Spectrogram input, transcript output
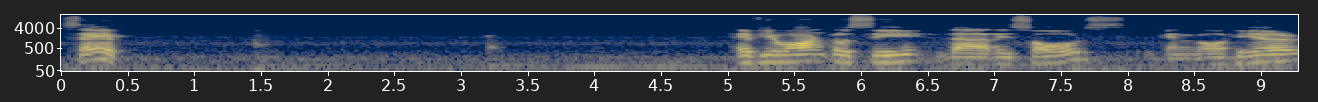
Save. If you want to see the resource you can go here.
